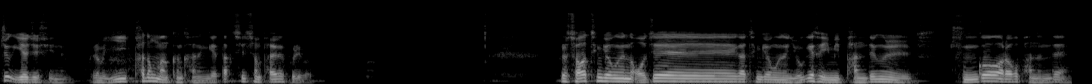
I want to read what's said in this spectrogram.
쭉 이어질 수 있는 거. 그러면 이 파동만큼 가는 게 딱 7,800불이거든. 그래서 저 같은 경우는 어제 같은 경우는 여기서 이미 반등을 준 거라고 봤는데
